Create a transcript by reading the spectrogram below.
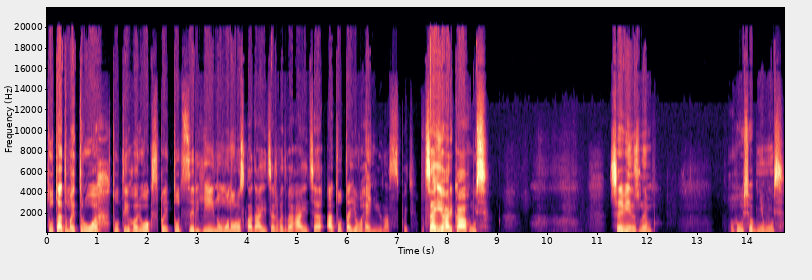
Тут Дмитро, тут Ігорьок спить, тут Сергій, ну воно розкладається ж, видвигається, а тут а Євгеній у нас спить. Це Ігорька гусь. Це він з ним. Гусь обнімусь.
